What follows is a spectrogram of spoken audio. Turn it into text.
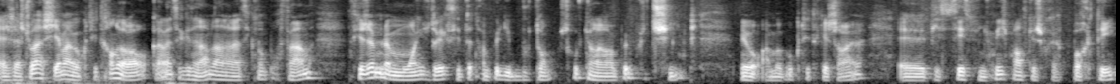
Euh, j'ai acheté à H&M, elle m'a coûté 30$, quand même assez raisonnable dans la section pour femmes. Ce que j'aime le moins, je dirais que c'est peut-être un peu les boutons. Je trouve qu'ils ont un peu plus cheap. Mais bon, elle m'a pas coûté très cher. Euh, puis c'est une chemise, je pense que je pourrais reporter.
